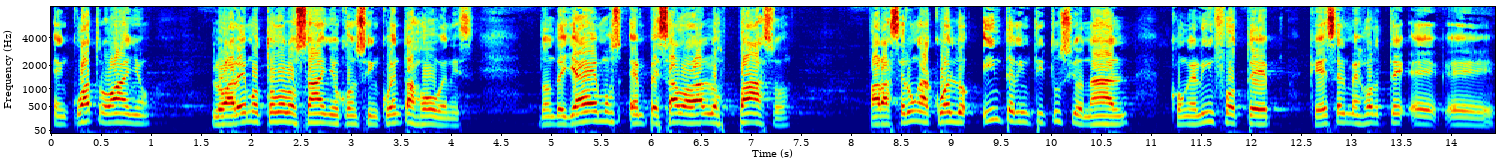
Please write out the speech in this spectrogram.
En cuatro años lo haremos todos los años con 50 jóvenes donde ya hemos empezado a dar los pasos para hacer un acuerdo interinstitucional con el Infotep, que es el mejor eh, eh,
